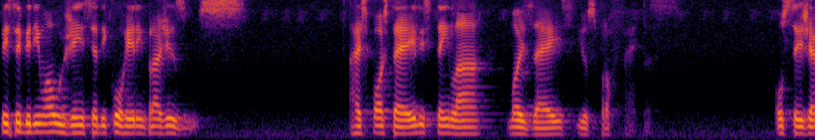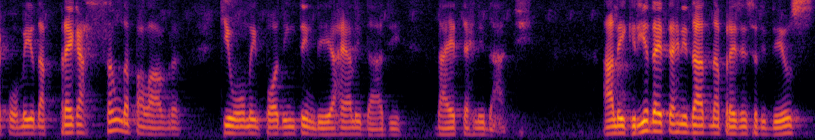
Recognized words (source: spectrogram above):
perceberiam a urgência de correrem para Jesus. A resposta é: eles têm lá Moisés e os profetas. Ou seja, é por meio da pregação da palavra que o homem pode entender a realidade da eternidade. A alegria da eternidade na presença de Deus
